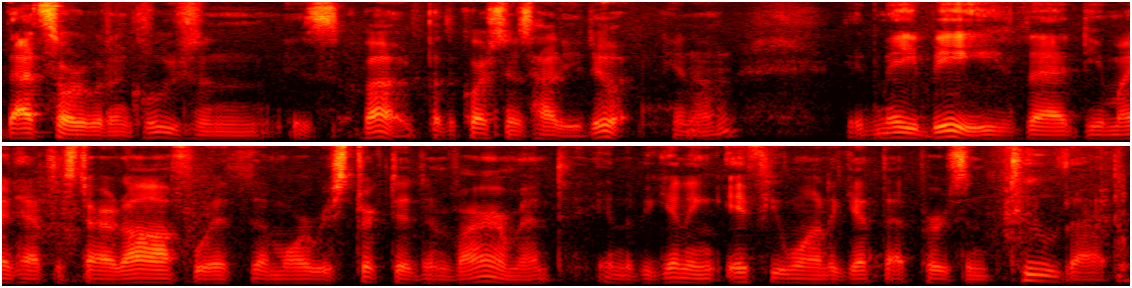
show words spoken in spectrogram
That's sort of what inclusion is about. But the question is, how do you do it? You know, it may be that you might have to start off with a more restricted environment in the beginning if you want to get that person to that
